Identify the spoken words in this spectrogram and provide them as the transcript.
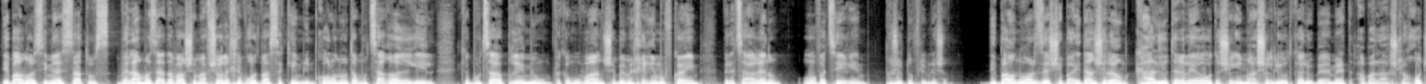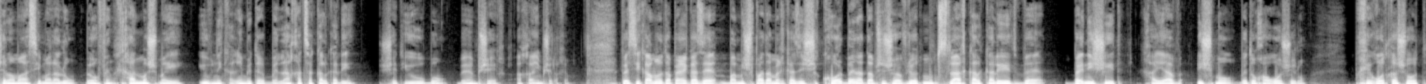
דיברנו על סימני סטטוס, ולמה זה הדבר שמאפשר לחברות ועסקים למכור לנו את המוצר הרגיל כמוצר פרימיום, וכמובן שבמחירים מופקעים, ולצערנו, רוב הצעירים פשוט נופלים לשם. דיברנו על זה שבעידן של היום קל יותר להיראות עשירים מאשר להיות כאלו באמת, אבל ההשלכות של המעשים הללו באופן חד משמעי יהיו ניכרים יותר בלחץ הכלכלי שתהיו בו בהמשך החיים שלכם. וסיכמנו את הפרק הזה במשפט המרכזי שכל בן אדם ששואף להיות מוצלח כלכלית ובין אישית חייב לשמור בתוך הראש שלו. בחירות קשות,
